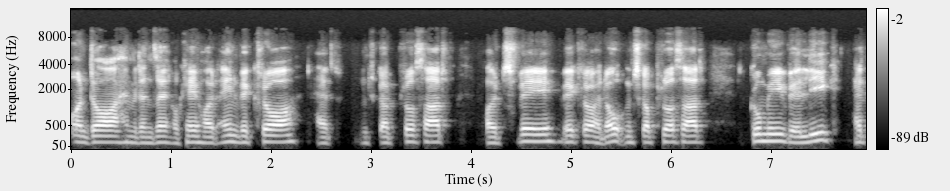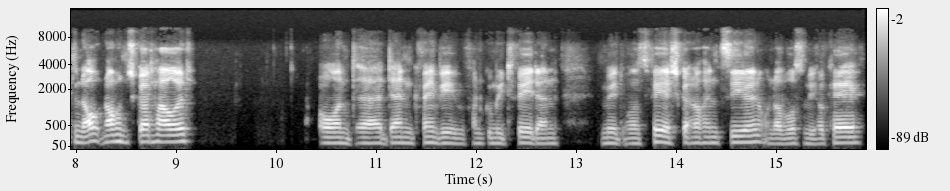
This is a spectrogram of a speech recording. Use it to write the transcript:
Und da haben wir dann gesehen, okay, heute ein Weg klar, hat ein Stück Plus hat halt zwei wirklich, hat auch einen Scott Plus hat. Gummi, wer liegt, hätte auch noch einen Scott halt. Und äh, dann können wir von Gummi 2 dann mit uns Fähigkeit noch ins Ziel. Und da wussten wir, okay,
